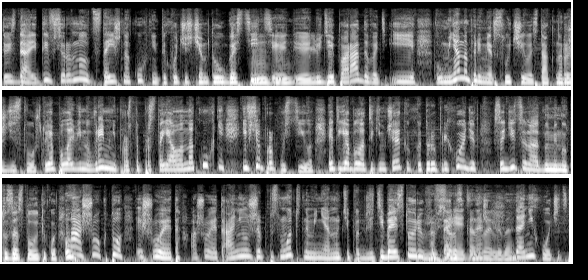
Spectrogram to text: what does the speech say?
То есть, да, и ты все равно стоишь на кухне, ты хочешь чем-то угостить, э, людей порадовать. И у меня, например, случилось так на Рождество, что я половину времени просто простояла на кухне и все пропустила. Это я была таким человеком, который приходит, садится на одну минуту за стол и такой, а что, кто, и что это, а что это? Они уже посмотрят на меня, ну, типа, для тебя историю Уже повторять, знаешь. рассказали, да. Да, не хочется.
